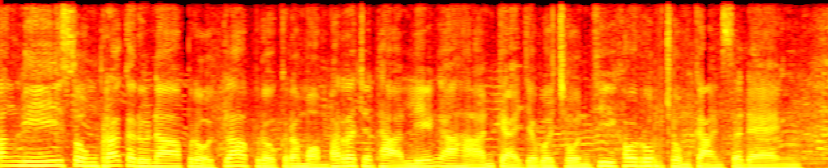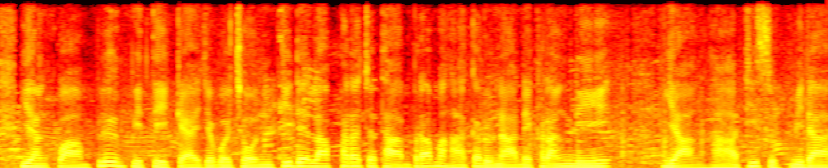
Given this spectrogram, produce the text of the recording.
ทั้งนี้ทรงพระกรุณาโปรดเกล้าโปรดกระหม่อมพระราชทานเลี้ยงอาหารแก่เยาวชนที่เข้าร่วมชมการแสดง อย่างความปลื้มปิติแก่เยาวชนที่ได้รับพระราชทานพระมหากรุณาในครั้งนี้ อย่างหาที่สุดมิได้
